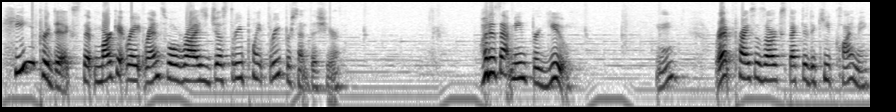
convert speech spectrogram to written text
He predicts that market rate rents will rise just 3.3% this year. What does that mean for you? Hmm? Rent prices are expected to keep climbing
